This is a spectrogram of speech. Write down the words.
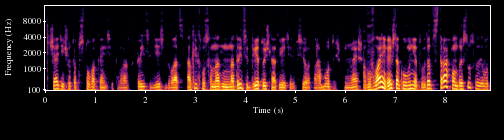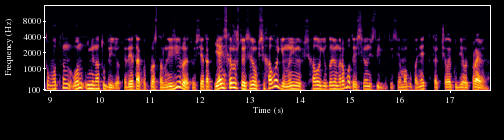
в чате еще там 100 вакансий, там разных 30, 10, 20. Откликнулся на, на 32, точно ответили. Все, работаешь, понимаешь? А в офлайне, конечно, такого нет. Вот этот страх, он присутствует, вот, вот он, он именно оттуда идет. Это я так вот просто анализирую. То есть я так, я не скажу, что я силен в психологии, но именно в психологии удаленной работы я силен действительно. То есть я могу понять, как человеку делать правильно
